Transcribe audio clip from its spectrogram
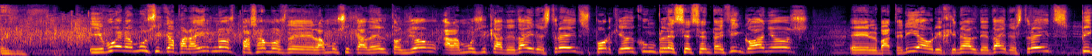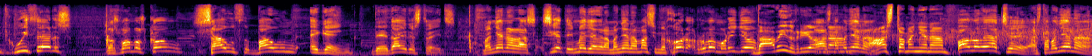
venga. Y buena música para irnos. Pasamos de la música de Elton John a la música de Dire Straits, porque hoy cumple 65 años el batería original de Dire Straits, Pete Withers. Nos vamos con Southbound Again de Dire Straits. Mañana a las 7 y media de la mañana, más y mejor. Rubén Morillo. David Rionda. Hasta mañana. Hasta mañana. Pablo BH. Hasta mañana.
